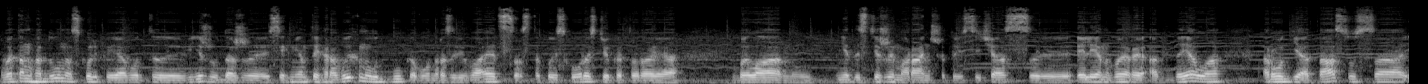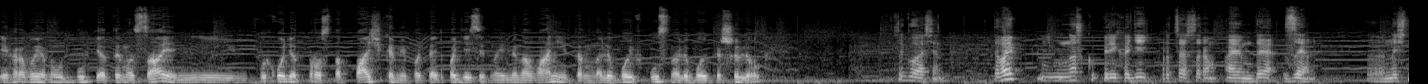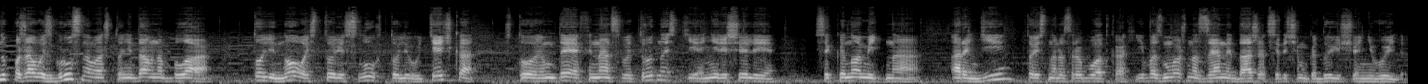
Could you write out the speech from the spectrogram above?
В этом году, насколько я вот э, вижу, даже сегмент игровых ноутбуков, он развивается с такой скоростью, которая была ну, недостижима раньше. То есть сейчас э, Alienware от Dell, роги от Asus, игровые ноутбуки от MSI, они выходят просто пачками по 5-10 по 10 наименований там, на любой вкус, на любой кошелек. Согласен. Давай немножко переходить к процессорам AMD Zen. Э, начну, пожалуй, с грустного, что недавно была то ли новость, то ли слух, то ли утечка, что AMD финансовые трудности, они решили сэкономить на R&D, то есть на разработках, и, возможно, Zen и даже в следующем году еще не выйдет.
